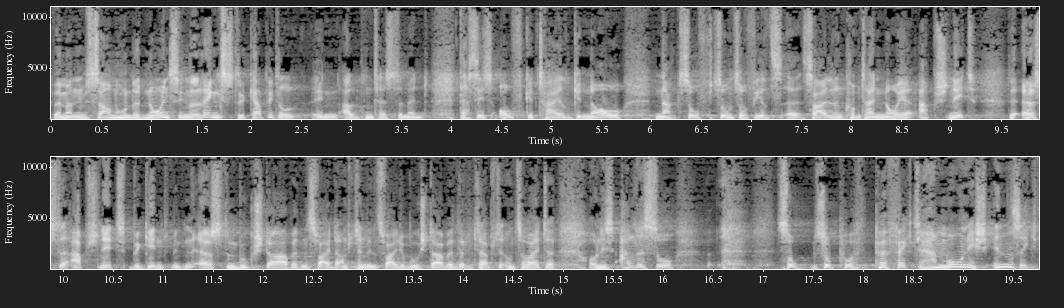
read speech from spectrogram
Wenn man im Psalm 119, längste Kapitel im Alten Testament, das ist aufgeteilt. Genau nach so, so und so viel äh, Zeilen kommt ein neuer Abschnitt. Der erste Abschnitt beginnt mit dem ersten Buchstabe, der zweite Abschnitt mit dem zweiten Buchstabe, der dritte Abschnitt und so weiter. Und ist alles so so, so perfekt harmonisch in sich.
